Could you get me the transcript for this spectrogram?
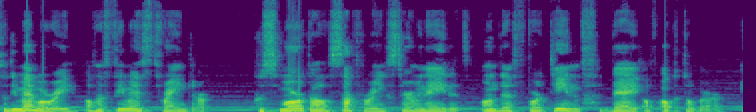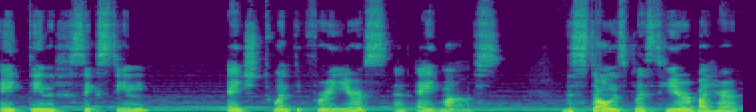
To the memory of a female stranger, whose mortal sufferings terminated on the 14th day of October 1816, aged 23 years and 8 months. The stone is placed here by her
